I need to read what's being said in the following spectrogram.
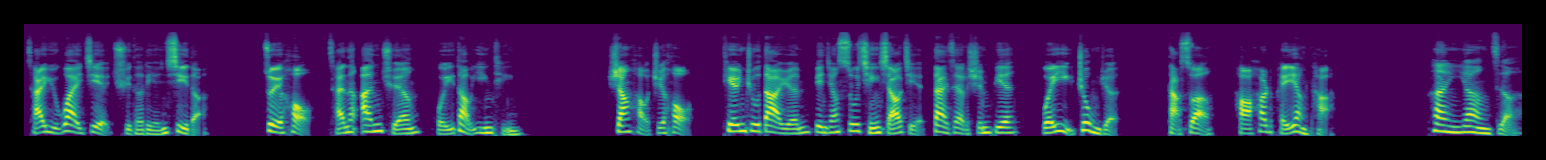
才与外界取得联系的，最后才能安全回到阴庭。伤好之后，天珠大人便将苏晴小姐带在了身边，委以重任，打算好好的培养她。看样子，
